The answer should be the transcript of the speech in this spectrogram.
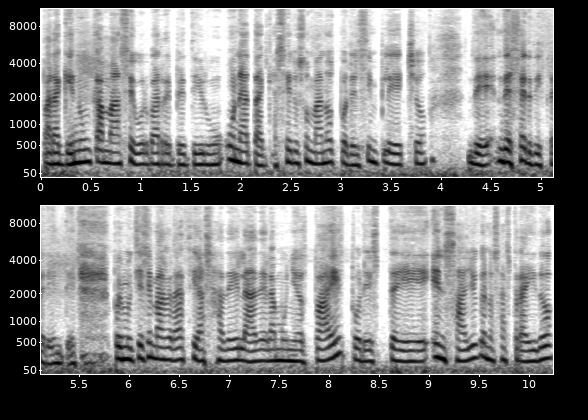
para que nunca más se vuelva a repetir un ataque a seres humanos por el simple hecho de, ser diferente. Pues muchísimas gracias Adela, Adela Muñoz Páez, por este ensayo que nos has traído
